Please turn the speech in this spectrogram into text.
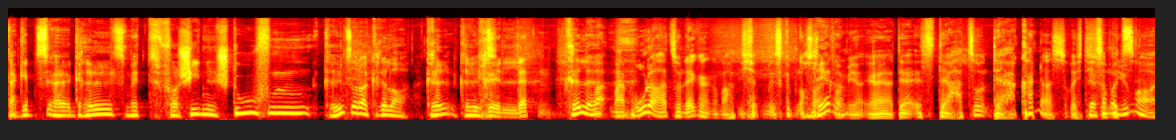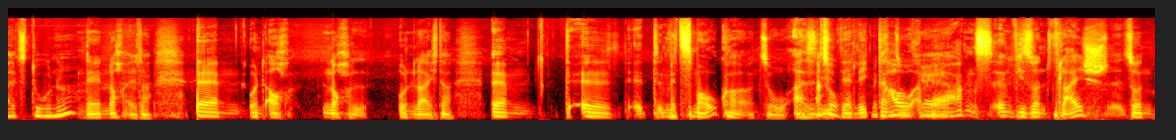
da gibt es äh, Grills mit verschiedenen Stufen. Grills oder Griller? Grill, Grills. Grilletten. Grille? Me- Mein Bruder hat so einen Lehrgang gemacht. Ich, es gibt noch so einen von mir. Ja, ja, der ist, der hat so, der kann das richtig. Der ist so aber jünger als du, ne? Nee, noch älter. Ähm, und auch noch unleichter. Ähm, äh, mit Smoker und so. Also so, die, der legt dann Rauch, so ja, ja. morgens irgendwie so ein Fleisch, so ein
